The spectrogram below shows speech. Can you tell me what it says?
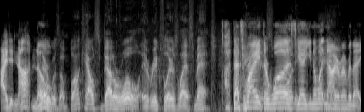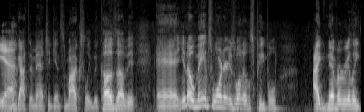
I did not know. There was a bunkhouse battle royal at Ric Flair's last match. That's right, there was. Yeah, you know what? Now I remember that. Yeah. He got the match against Moxley because of it. And you know, Mance Warner is one of those people. I've never really,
